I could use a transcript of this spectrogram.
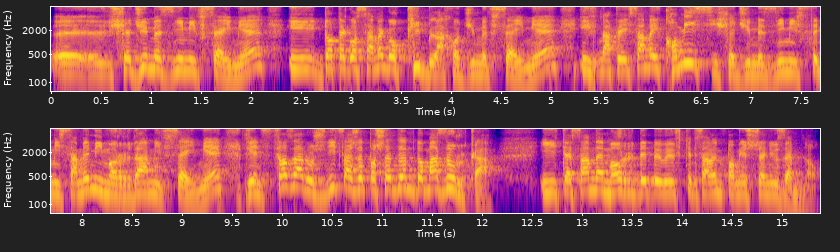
yy, siedzimy z nimi w Sejmie i do tego samego kibla chodzimy w Sejmie i na tej samej komisji siedzimy z nimi, z tymi samymi mordami w Sejmie, więc co za różnica, że poszedłem do Mazurka i te same mordy były w tym samym pomieszczeniu ze mną.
